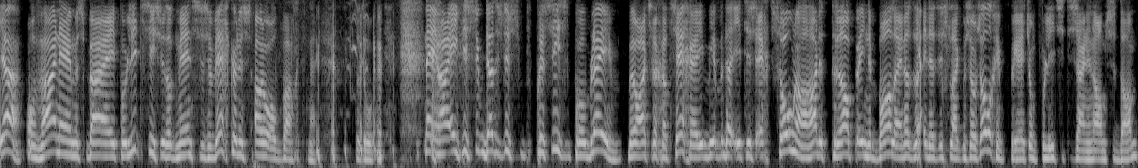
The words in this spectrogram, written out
Ja, of waarnemers bij politie, zodat mensen ze weg kunnen... Oh, op, wacht. Nee, dat hoeft niet. Nee, maar het is, dat is dus precies het probleem. Als je dat gaat zeggen, het is echt zo'n harde trap in de ballen. En dat, dat is, lijkt me sowieso geen pretje om politie te zijn in Amsterdam.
